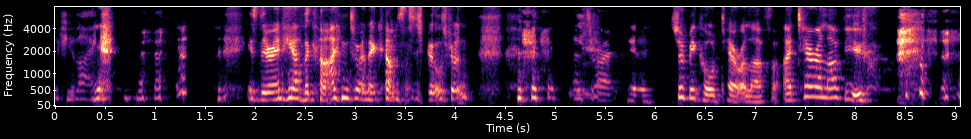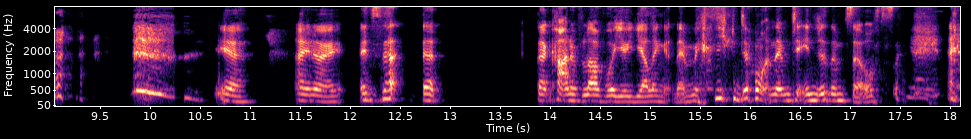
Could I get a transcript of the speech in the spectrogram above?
if you like. Yeah. Is there any other kind when it comes to children? That's right. Yeah. Should be called terror love. I terror love you. yeah, I know. It's that that that kind of love where you're yelling at them because you don't want them to injure themselves. yeah.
